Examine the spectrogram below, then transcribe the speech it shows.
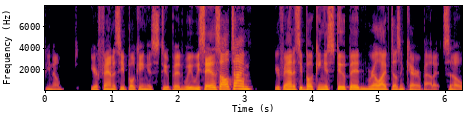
you know. Your fantasy booking is stupid. We we say this all the time. Your fantasy booking is stupid. Real life doesn't care about it. So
